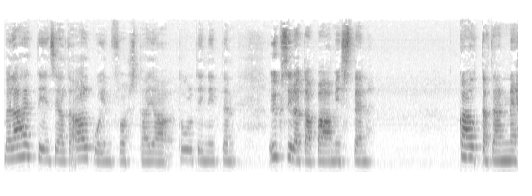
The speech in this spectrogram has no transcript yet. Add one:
me lähdettiin sieltä alkuinfosta ja tultiin niiden yksilötapaamisten kautta tänne,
